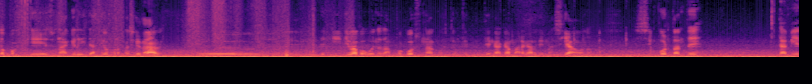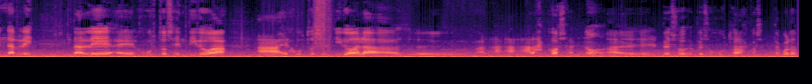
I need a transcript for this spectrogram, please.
no, pues que es una acreditación profesional eh, definitiva, pues bueno, tampoco es una cuestión que tenga que amargar demasiado, ¿no? Es importante también darle, darle el justo sentido a, el justo sentido a las eh, a, las cosas, ¿no? el peso, el peso justo a las cosas, ¿de acuerdo?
